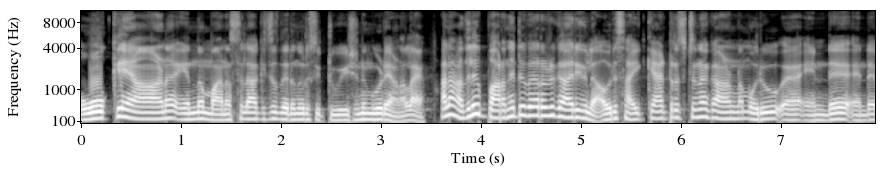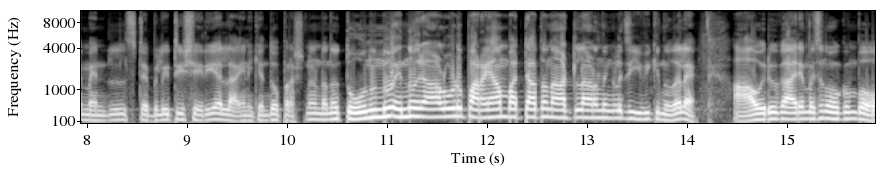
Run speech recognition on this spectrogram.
ഓക്കെ ആണ് എന്ന് മനസ്സിലാക്കിച്ച് തരുന്ന ഒരു സിറ്റുവേഷനും കൂടെയാണ് അല്ലേ? അല്ല അതിൽ പറഞ്ഞിട്ട് വേറൊരു കാര്യമില്ല. ഒരു സൈക്കാട്രിസ്റ്റിനെ കാണണം ഒരു എന്റെ എന്റെ മെന്റൽ സ്റ്റെബിലിറ്റി ശരിയല്ല എനിക്കെന്തോ പ്രശ്നമുണ്ടെന്ന് തോന്നുന്നു എന്നൊരാളോട് പറയാൻ പറ്റാത്ത നാട്ടിലാണ് നിങ്ങൾ ജീവിക്കുന്നത് അല്ലേ? ആ ഒരു കാര്യം വെച്ച് നോക്കുമ്പോൾ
